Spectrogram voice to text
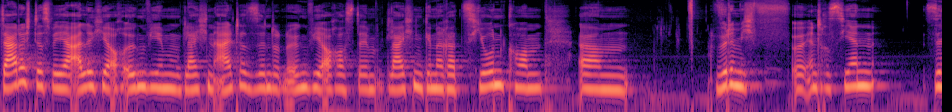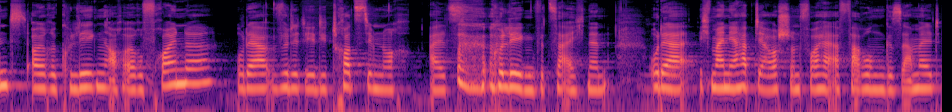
dadurch, dass wir ja alle hier auch irgendwie im gleichen Alter sind und irgendwie auch aus der gleichen Generation kommen, ähm, würde mich äh, interessieren, sind eure Kollegen auch eure Freunde oder würdet ihr die trotzdem noch als Kollegen bezeichnen? Oder ich meine, ihr habt ja auch schon vorher Erfahrungen gesammelt.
